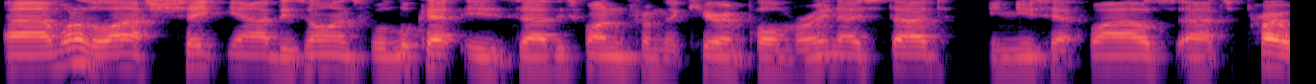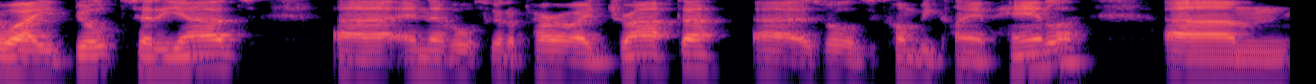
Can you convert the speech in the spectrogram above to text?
Uh, one of the last sheep yard designs we'll look at is this one from the Keirin Poll Merino stud in New South Wales. It's a ProWay built set of yards, uh, and they've also got a ProWay drafter uh, as well as a combi clamp handler. Um,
